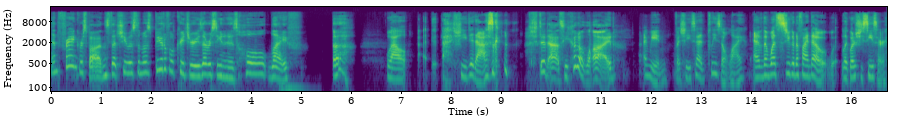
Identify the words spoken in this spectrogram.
And Frank responds that she was the most beautiful creature he's ever seen in his whole life. Ugh. Well, she did ask. She did ask. He could have lied. I mean, but she said, please don't lie. And then what's she going to find out? Like, what if she sees her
